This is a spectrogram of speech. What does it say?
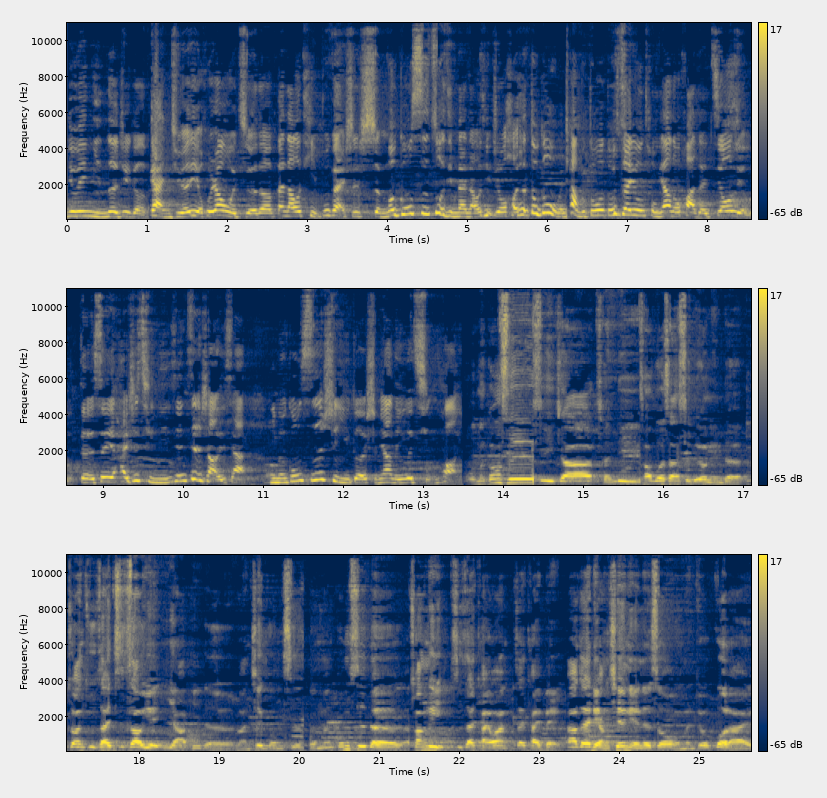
因为您的这个感觉也会让我觉得半导体不管是什么公司做进半导体之后，好像都跟我们差不多，都在用同样的话在交流。对，所以还是请您先介绍一下。你们公司是一个什么样的一个情况？我们公司是一家成立超过三十六年的专注在制造业 ERP 的软件公司。我们公司的创立是在台湾，在台北。那在两千年的时候，我们就过来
